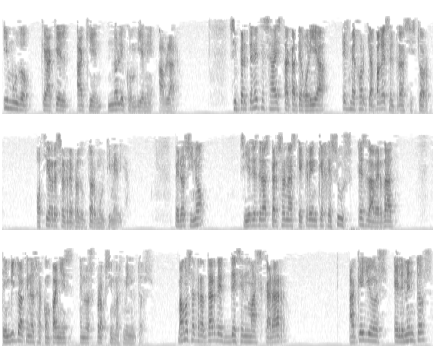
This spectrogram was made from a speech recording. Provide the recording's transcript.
y mudo que aquel a quien no le conviene hablar. Si perteneces a esta categoría, es mejor que apagues el transistor o cierres el reproductor multimedia. Pero si no, si eres de las personas que creen que Jesús es la verdad, te invito a que nos acompañes en los próximos minutos. Vamos a tratar de desenmascarar aquellos elementos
